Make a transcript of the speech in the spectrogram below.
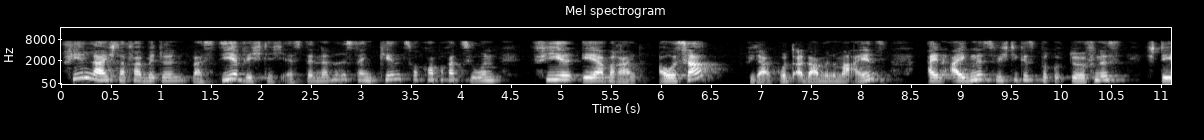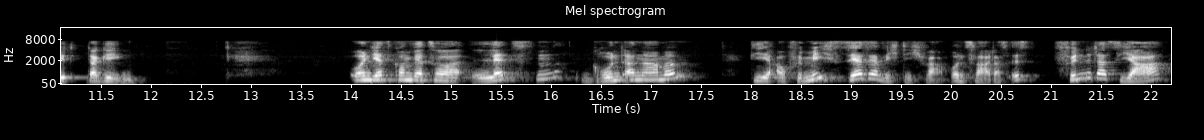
viel leichter vermitteln, was dir wichtig ist, denn dann ist dein Kind zur Kooperation viel eher bereit. Außer, wieder Grundannahme Nummer eins, ein eigenes wichtiges Bedürfnis steht dagegen. Und jetzt kommen wir zur letzten Grundannahme, die auch für mich sehr, sehr wichtig war. Und zwar, das ist, finde das Ja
